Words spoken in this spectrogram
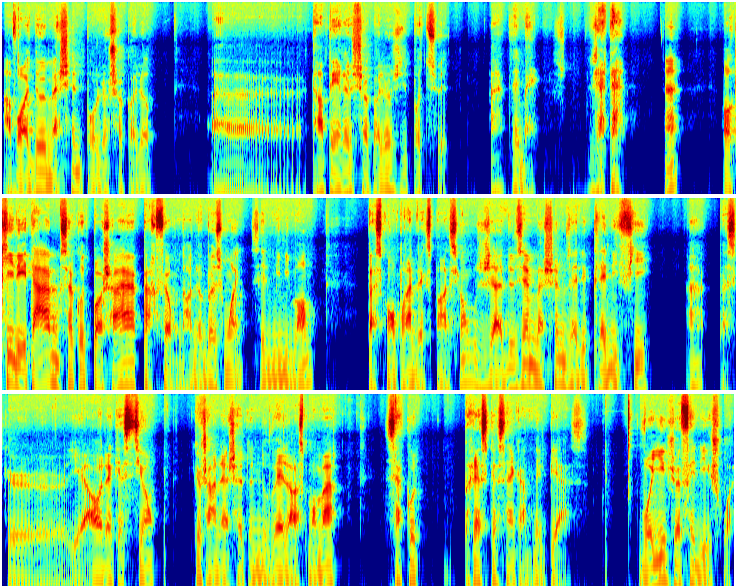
avoir deux machines pour le chocolat. Euh, tempérer le chocolat, je dis pas de suite. Hein? Ben, j'attends. Hein? OK, les tables, ça coûte pas cher. Parfait, on en a besoin. C'est le minimum parce qu'on prend de l'expansion. J'ai la deuxième machine, vous allez planifier. Hein? Parce que il est hors de question que j'en achète une nouvelle en ce moment. Ça coûte presque 50 000 Vous voyez, je fais des choix.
